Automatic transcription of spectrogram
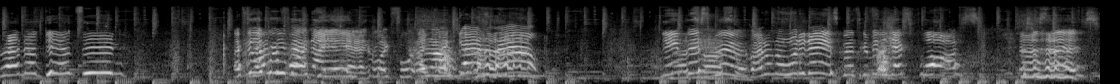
Random dancing. I feel like we're Fortnite again. We're like Fortnite. Get out! Name That's this awesome. move. I don't know what it is, but it's gonna be the next floss. This is this.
